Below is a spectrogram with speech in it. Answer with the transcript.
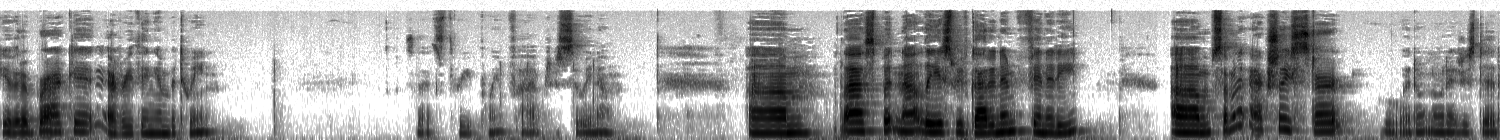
give it a bracket, everything in between. So that's 3.5, just so we know. Um, last but not least, we've got an infinity. Um, so I'm going to actually start, ooh, I don't know what I just did.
